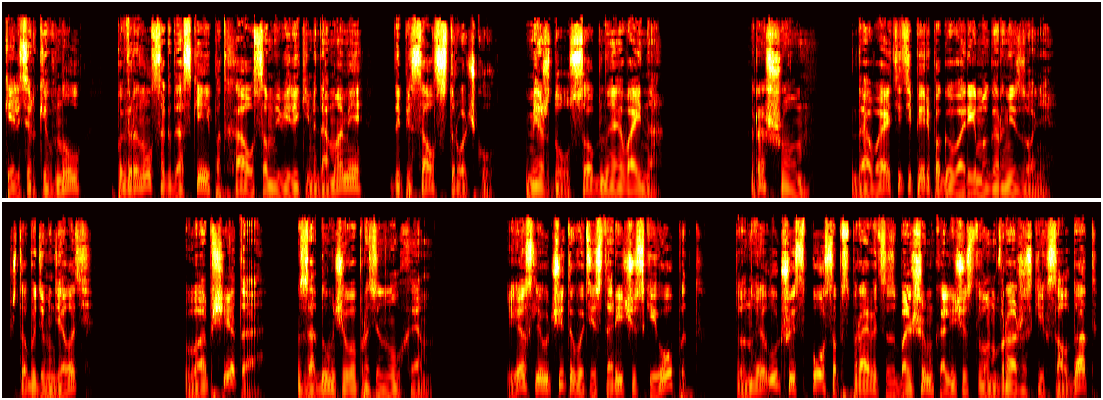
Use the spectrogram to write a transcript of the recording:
Кельсер кивнул, повернулся к доске и под хаосом и великими домами дописал строчку «Междуусобная война». «Хорошо. Давайте теперь поговорим о гарнизоне. Что будем делать?» «Вообще-то», — задумчиво протянул Хэм, «если учитывать исторический опыт, то наилучший способ справиться с большим количеством вражеских солдат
